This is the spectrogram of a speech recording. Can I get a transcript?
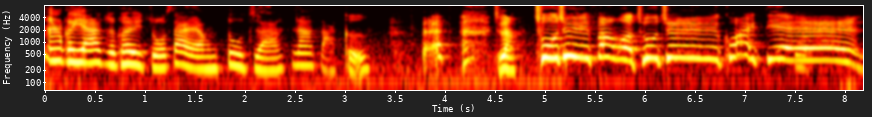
那个鸭子可以啄大羊肚子啊？那打嗝？就这样，出去，放我出去，快点！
